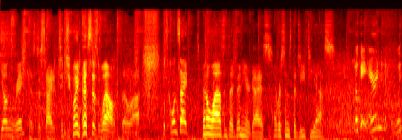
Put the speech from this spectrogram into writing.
Young Rick has decided to join us as well. So uh, let's go inside. It's been a while since I've been here, guys. Ever since the GTS. Okay, Aaron, with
